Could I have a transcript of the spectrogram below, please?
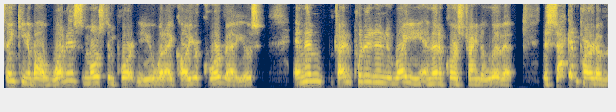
thinking about what is most important to you, what I call your core values, and then try to put it into writing, and then, of course, trying to live it. The second part of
